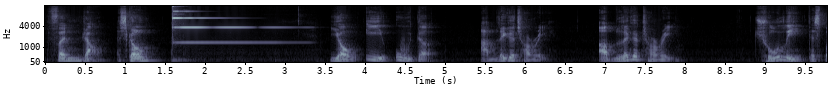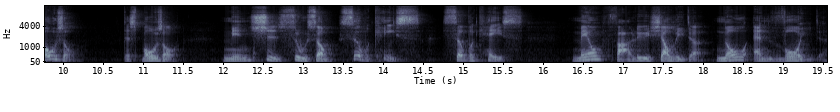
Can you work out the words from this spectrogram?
纷扰。Let's go，有义务的 obligatory，obligatory。处理 disposal disposal 民事诉讼 civil case civil case 没有法律效力的 null and void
